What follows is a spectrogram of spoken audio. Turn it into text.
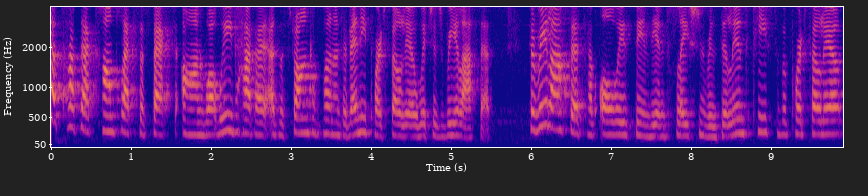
cuts have that complex effect on what we've had as a strong component of any portfolio, which is real assets. So, real assets have always been the inflation resilient piece of a portfolio.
